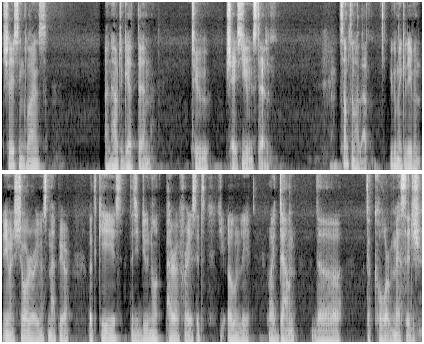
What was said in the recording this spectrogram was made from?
chasing clients and how to get them to chase you instead. Something like that. You can make it even even shorter, even snappier. But the key is that you do not paraphrase it. You only write down the the core message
